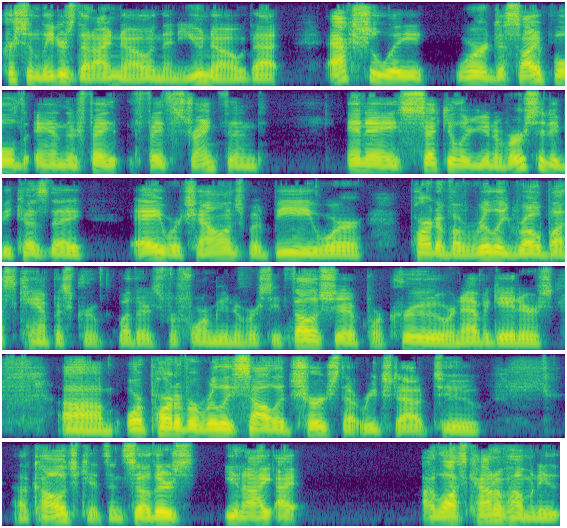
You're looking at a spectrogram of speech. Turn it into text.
Christian leaders that I know and then you know that actually were discipled and their faith, faith strengthened in a secular university because they, A, were challenged, but B, were part of a really robust campus group, whether it's Reformed University Fellowship or Cru or Navigators, um, or part of a really solid church that reached out to uh, college kids. And so there's, you know, I, I I lost count of how many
